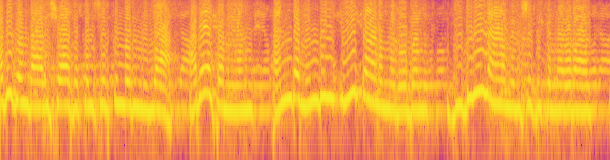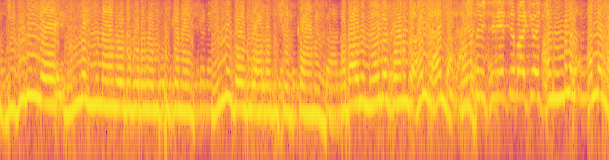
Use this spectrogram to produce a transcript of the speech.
അതുകൊണ്ട് ആ വിശ്വാസത്തിൽ ശിർക്കും വരുന്നില്ല. അതേസമയം തന്റെ മുമ്പിൽ ഈ കാണുന്ന രൂപം ജിഗിരിയിലാണെന്ന് വിശ്വസിക്കുന്ന ഒരാൾ ജിഗിരിയിലെ എന്നെ ഈ കൂടി മരിപ്പിക്കണേ എന്ന് തേടിയാൽ അത് ശിർക്കാണ്. അതായത് മേലെ കാണുമ്പോൾ അല്ല അല്ല നിങ്ങൾ അല്ലല്ല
